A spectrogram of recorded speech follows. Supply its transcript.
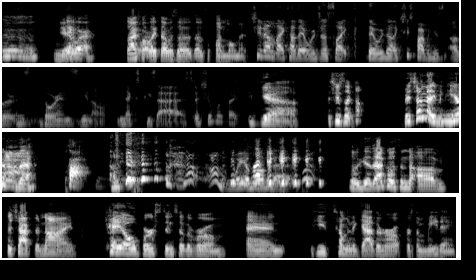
Mm, yeah They were. so i They felt like that was a that was a fun moment She didn't like how they were just like they were just like she's probably his other his Dorian's you know next piece of ass, and she was like, yeah and she's like uh, bitch i'm not even here for that Pop. yeah, I'm way above that. Right. so yeah, that goes into um to chapter nine. KO burst into the room and he's coming to gather her up for some meeting.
